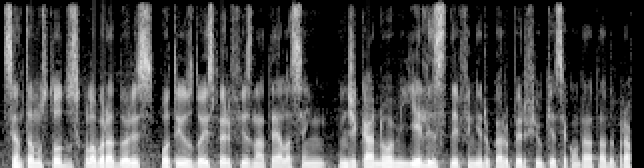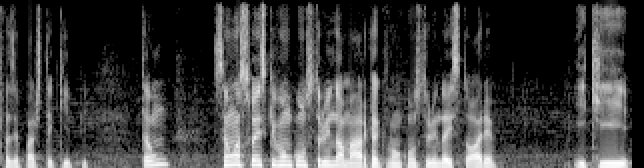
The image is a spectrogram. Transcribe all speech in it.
sentamos todos os colaboradores, botei os dois perfis na tela sem indicar nome e eles definiram qual era o perfil que ia ser contratado para fazer parte da equipe. Então, são ações que vão construindo a marca, que vão construindo a história e que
